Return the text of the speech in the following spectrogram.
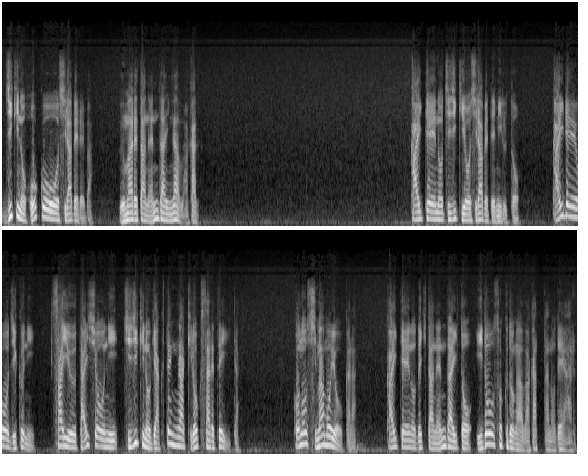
時期の方向を調べれば生まれた年代がわかる。海底の地磁気を調べてみると海嶺を軸に左右対称に地磁気の逆転が記録されていた。この縞模様から海底のできた年代と移動速度が分かったのである。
